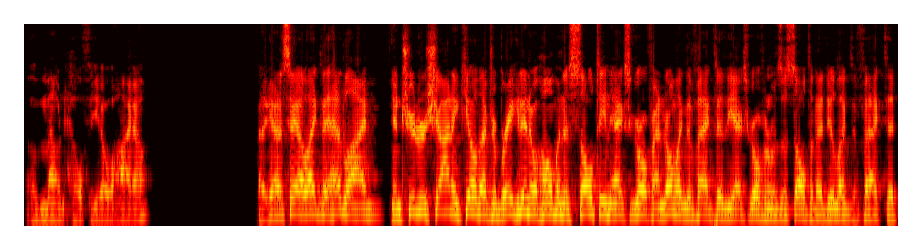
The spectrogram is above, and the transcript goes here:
of Mount Healthy, Ohio. I gotta say, I like the headline. Intruder shot and killed after breaking into a home and assaulting ex girlfriend. I don't like the fact that the ex girlfriend was assaulted. I do like the fact that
